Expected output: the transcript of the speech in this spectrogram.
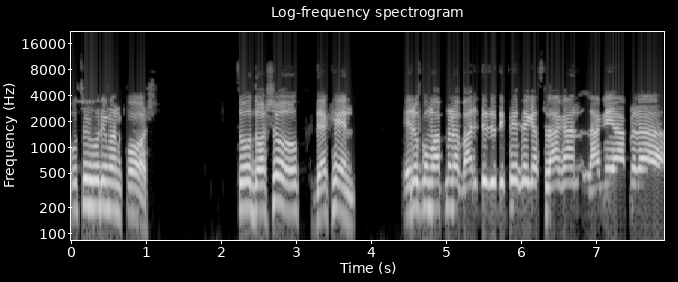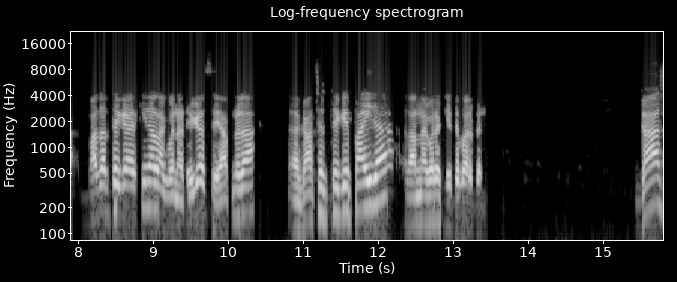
প্রচুর পরিমাণ কষ। তো দর্শক, দেখেন, এরকম আপনারা বাড়িতে যদি পেঁপে গাছ লাগান, লাগিয়ে আপনারা বাজার থেকে আর কিনা লাগবে না, ঠিক আছে? আপনারা গাছের থেকে পাইরা রান্না করে খেতে পারবেন। গাছ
